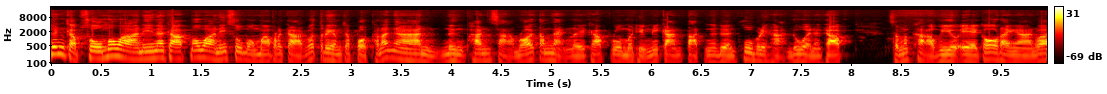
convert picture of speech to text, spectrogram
ขึ้นกับซูมเมื่อวานนี้นะครับ เมื่อวานนี้ซูมออกมาประกาศว่าเตรียมจะปลดพนักงาน 1,300ตำแหน่งเลยครับ รวมมาถึงมีการตัดเงินเดือนผู้บริหารด้วยนะครับสำนักข่าว VOA ก็รายงานว่า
